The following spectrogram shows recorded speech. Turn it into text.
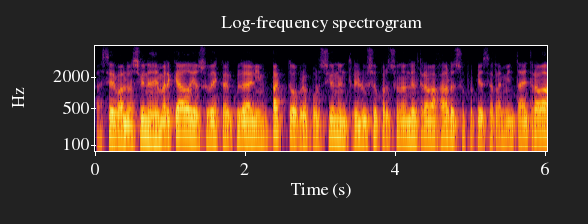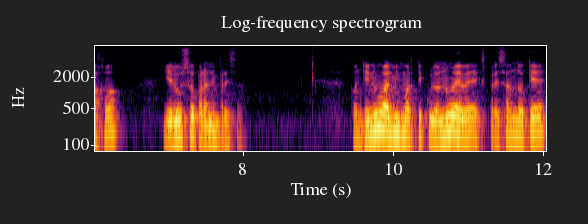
hacer evaluaciones de mercado y a su vez calcular el impacto o proporción entre el uso personal del trabajador de sus propias herramientas de trabajo y el uso para la empresa. Continúa el mismo artículo 9 expresando que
